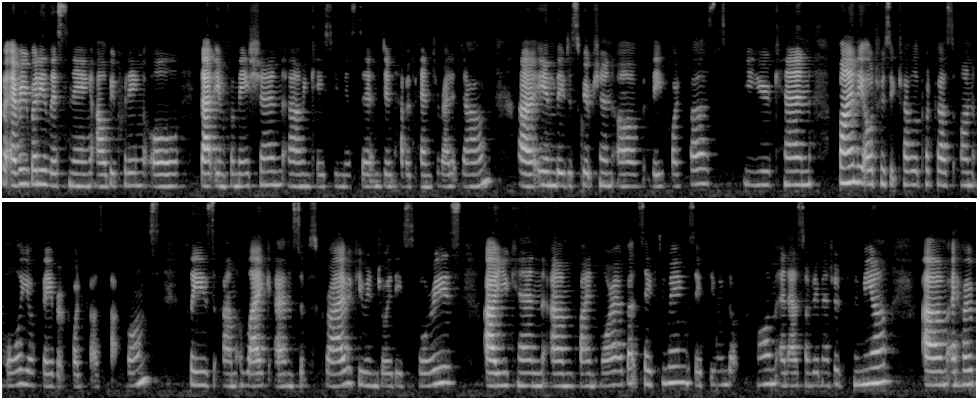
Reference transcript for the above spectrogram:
for everybody listening, I'll be putting all that information um, in case you missed it and didn't have a pen to write it down uh, in the description of the podcast. You can find the Altruistic Traveler podcast on all your favorite podcast platforms please um, like and subscribe if you enjoy these stories. Uh, you can um, find more about SafetyWing, safetywing.com, and as Sondre mentioned, Plumia. Um, I hope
